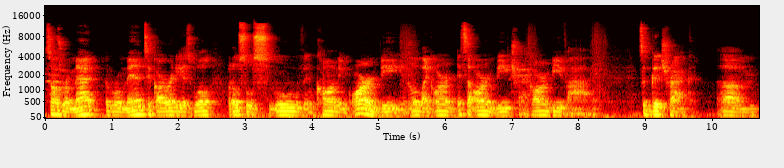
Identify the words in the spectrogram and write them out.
sounds romantic, romantic already as well, but also smooth and calming. R and B, you know, like R. It's an R and B track, R and B vibe. It's a good track. Um,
